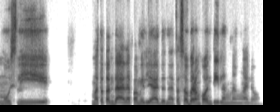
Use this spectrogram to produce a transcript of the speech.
mostly matatanda na, pamilyado na. Tapos sobrang konti lang ng ano,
